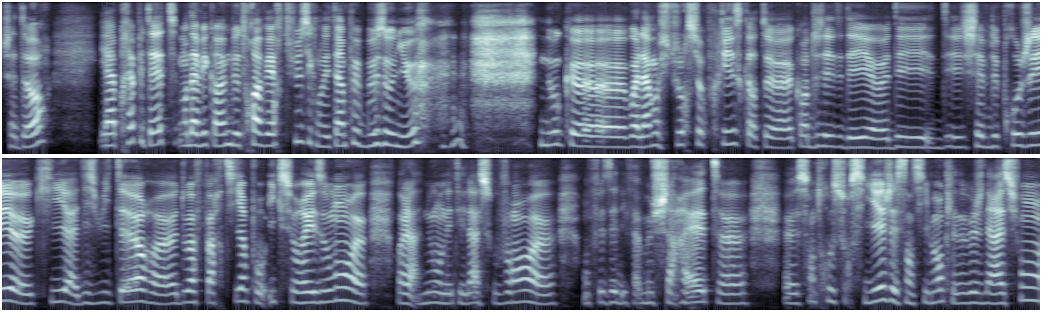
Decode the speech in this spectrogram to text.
J'adore. Et après, peut-être, on avait quand même deux, trois vertus, c'est qu'on était un peu besogneux. Donc euh, voilà, moi je suis toujours surprise quand, euh, quand j'ai des, euh, des, des, chefs de projet qui, à 18h, doivent partir pour X raisons. voilà, nous on était là souvent, on faisait les fameuses charrettes sans trop sourciller. J'ai le sentiment que la nouvelle génération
